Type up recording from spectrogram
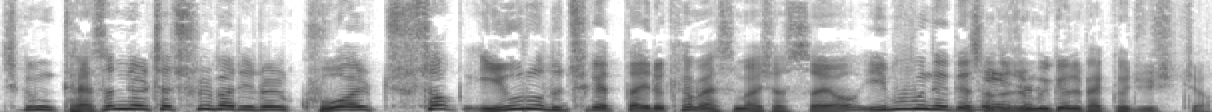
지금 대선 열차 출발일을 9월 추석 이후로 늦추겠다 이렇게 말씀하셨어요. 이 부분에 대해서도 네. 좀 의견을 밝혀 주시죠.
